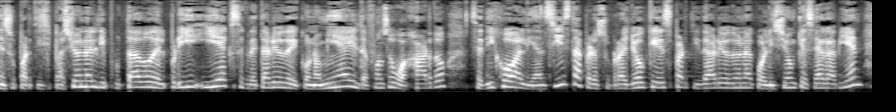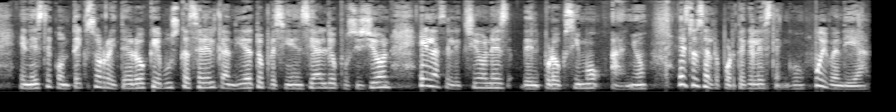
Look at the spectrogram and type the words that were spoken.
En su participación, el diputado del PRI y exsecretario de Economía, Ildefonso Guajardo, se dijo aliancista, pero subrayó que es partidario de una coalición que se haga bien. En este contexto, reiteró que busca ser el candidato presidencial de oposición en las elecciones del próximo año. Esto es el reporte que les tengo. Muy buen día.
